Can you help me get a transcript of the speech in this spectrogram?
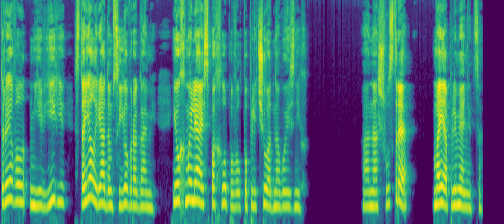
Тревел Ньельири стоял рядом с ее врагами и, ухмыляясь, похлопывал по плечу одного из них. «Она шустрая, моя племянница,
